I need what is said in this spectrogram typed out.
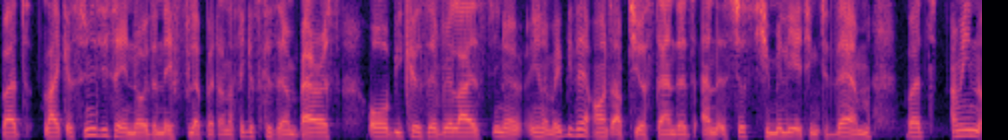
but like as soon as you say no then they flip it. And i think it's because they're embarrassed or because they've realized you know you know maybe they aren't up to your standards and it's just humiliating to them. But i mean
